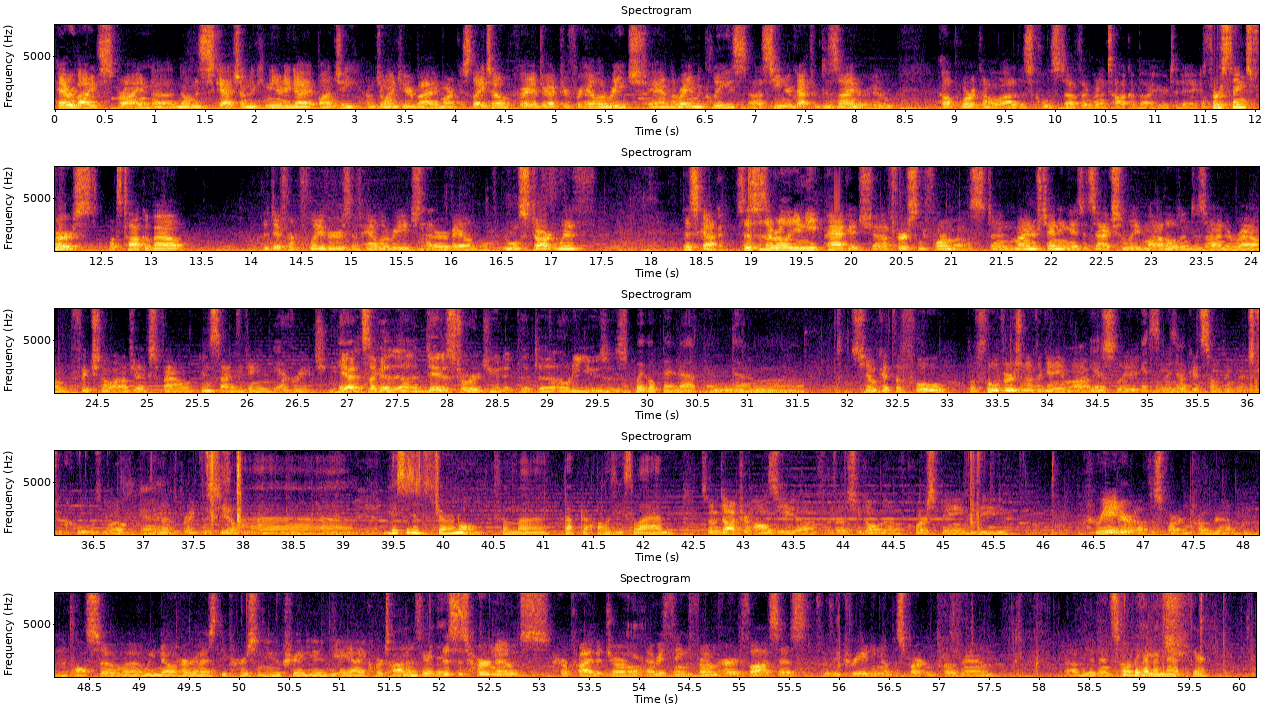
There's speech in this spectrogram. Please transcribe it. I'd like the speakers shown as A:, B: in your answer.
A: Hey everybody, this is Brian, uh, known as Sketch. I'm the community guy at Bungie. I'm joined here by Marcus Lehto, creative director for Halo Reach, and Lorraine McLees, uh, senior graphic designer who helped work on a lot of this cool stuff that we're going to talk about here today. First things first, let's talk about the different flavors of Halo Reach that are available. We'll start with this guy. So this is a really unique package, uh, first and foremost. And my understanding is it's actually modeled and designed around fictional objects found inside the game
B: Yeah.
A: of Reach.
C: Yeah, it's like a uh, data storage unit that uh, Oni uses.
B: We open it up and uh,
A: So you'll get the full, the full version of the game, obviously,
B: Yes,
A: and then you'll get something extra cool as well. Yeah, break the seal.
B: ah, this is a journal from uh, Dr. Halsey's lab.
A: So Dr. Halsey, uh, for those who don't know, of course, being the creator of the Spartan program.
C: Mm-hmm.
A: Also, uh, we know her as the person who created the AI Cortana.
B: Through this-
A: This is her notes, her private journal,
B: Yeah.
A: everything from her thoughts as for the creating of the Spartan program, uh, the events
B: I
A: on
B: think we have a map here.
